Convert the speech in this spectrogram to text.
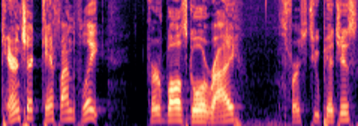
Karinchak can't find the plate. Curveballs go awry. His first two pitches.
